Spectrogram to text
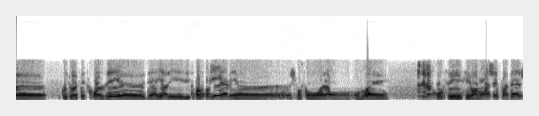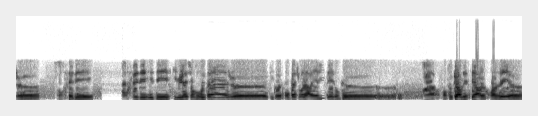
euh, quand on va peut-être croiser euh, derrière les, les trois premiers là mais je pense qu'on voilà on, on devrait c'est vraiment à chaque pointage on fait des on fait des, des simulations de routage euh, qui correspondent pas sur la réalité, donc euh, voilà. En tout cas, on espère le croiser euh,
